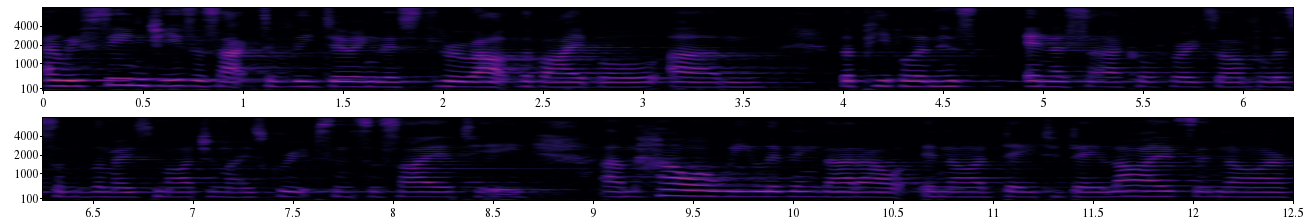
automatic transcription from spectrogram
and we've seen Jesus actively doing this throughout the Bible. Um, the people in his inner circle, for example, are some of the most marginalized groups in society. Um, how are we living that out in our day to day lives, in our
